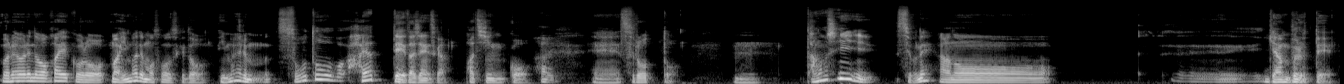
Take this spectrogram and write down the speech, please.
我々の若い頃、まあ今でもそうですけど、今よりも相当流行ってたじゃないですか。パチンコ、はい。えースロット。うん。楽しいですよね。あのーギャンブルって。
